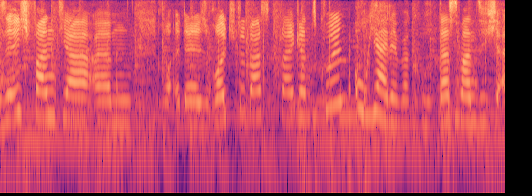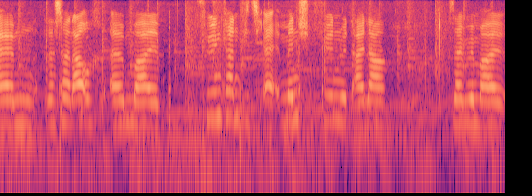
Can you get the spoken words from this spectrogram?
Also ich fand ja ähm, der Rollstuhlbasketball ganz cool. Oh ja, der war cool. Dass man sich, ähm, dass man auch äh, mal fühlen kann, wie sich äh, Menschen fühlen mit einer, sagen wir mal,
